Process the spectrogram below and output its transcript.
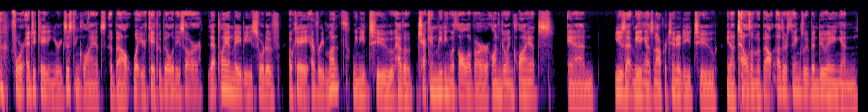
for educating your existing clients about what your capabilities are. That plan may be sort of okay, every month we need to have a check in meeting with all of our ongoing clients and use that meeting as an opportunity to you know tell them about other things we've been doing and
